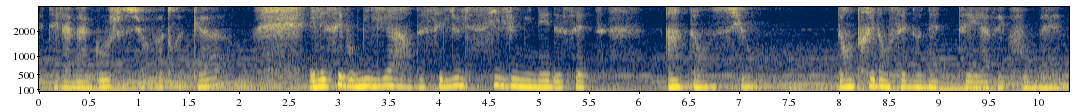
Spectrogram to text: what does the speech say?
Mettez la main gauche sur votre cœur et laissez vos milliards de cellules s'illuminer de cette intention d'entrer dans cette honnêteté avec vous-même.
